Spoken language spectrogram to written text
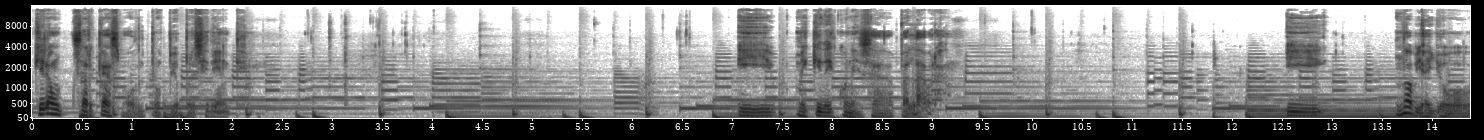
que era un sarcasmo del propio presidente. Y me quedé con esa palabra. Y no había yo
